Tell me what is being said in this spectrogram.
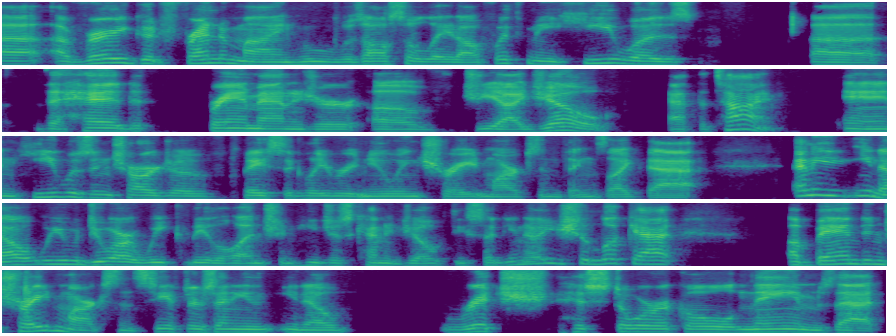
uh, a very good friend of mine who was also laid off with me, he was uh, the head brand manager of G.I. Joe at the time. And he was in charge of basically renewing trademarks and things like that and he, you know, we would do our weekly lunch and he just kind of joked. He said, you know, you should look at abandoned trademarks and see if there's any, you know, rich historical names that,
